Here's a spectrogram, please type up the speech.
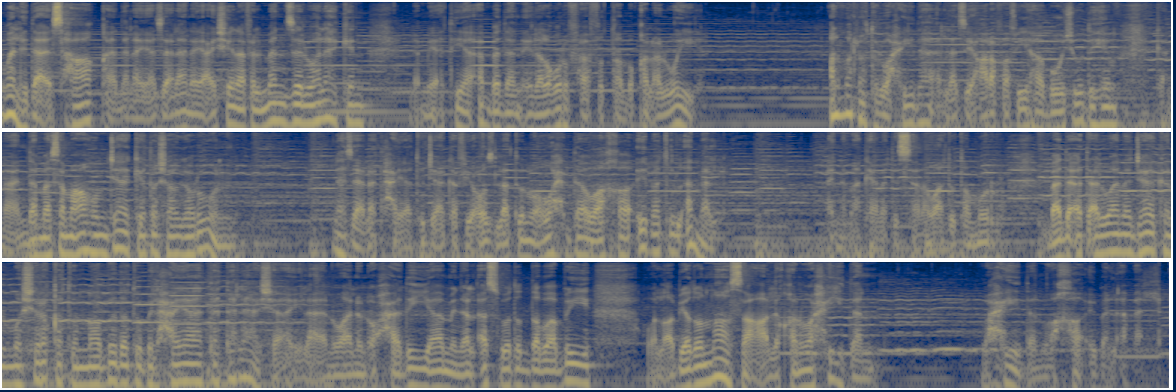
والد إسحاق كان لا يزالان يعيشين في المنزل ولكن لم ياتيا ابدا إلى الغرفة في الطابق العلوي. المرة الوحيدة التي عرف فيها بوجودهم كان عندما سمعهم جاك يتشاجرون. لا زالت حياة جاك في عزلة ووحدة وخائبة الأمل. بينما كانت السنوات تمر بدأت ألوان جاك المشرقة النابضة بالحياة تتلاشى إلى ألوان أحادية من الأسود الضبابي والأبيض الناصع عالقا وحيدا. وحيدا وخائب الأمل.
